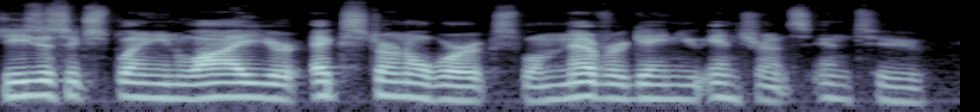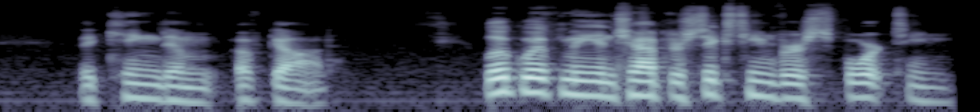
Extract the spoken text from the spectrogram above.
Jesus explaining why your external works will never gain you entrance into the kingdom of God. Look with me in chapter 16, verse 14.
